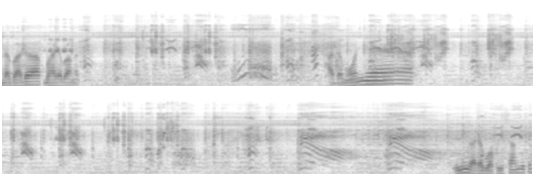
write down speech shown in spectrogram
Ada badak, bahaya banget. Ada monyet. Ini nggak ada buah pisang gitu.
